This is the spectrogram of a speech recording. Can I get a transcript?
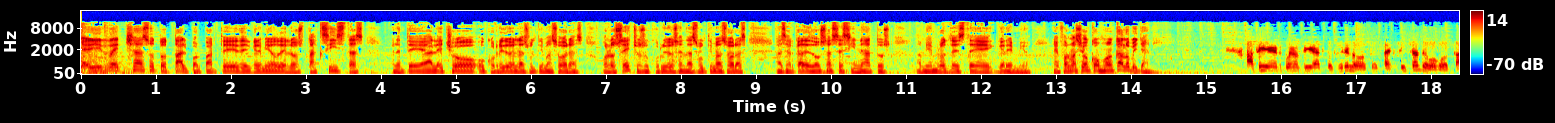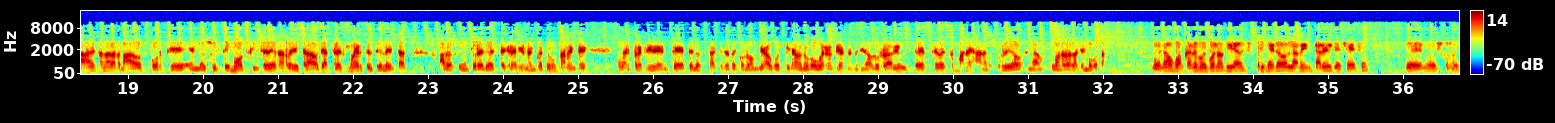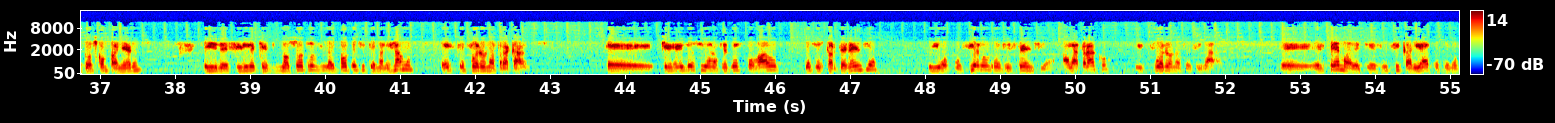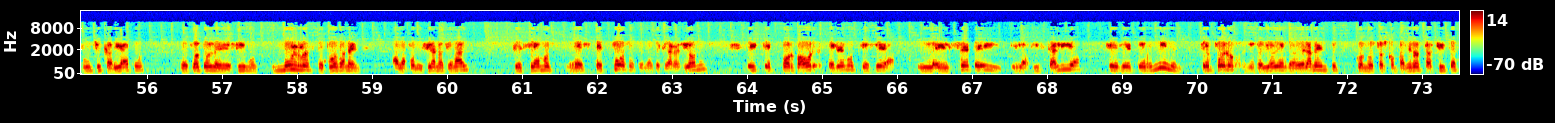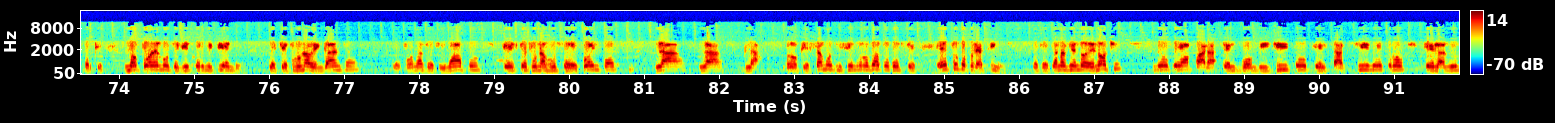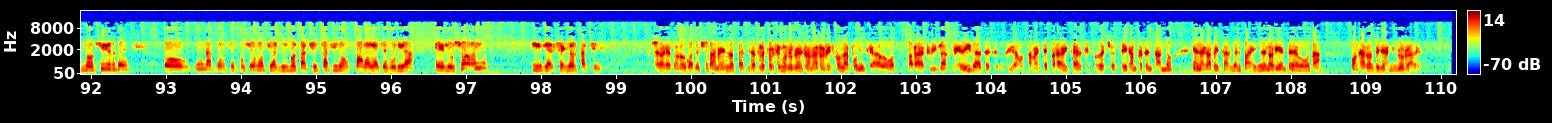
Hay rechazo total por parte del gremio de los taxistas frente al hecho ocurrido en las últimas horas o los hechos ocurridos en las últimas horas acerca de dos asesinatos a miembros de este gremio. La información con Juan Carlos Villani. Así es, buenos días. Pues mire, los taxistas de Bogotá están alarmados porque en los últimos 15 días han registrado ya tres muertes violentas a los conductores de este gremio. Me encuentro justamente con el presidente de los taxistas de Colombia, Hugo Espina. Hugo, buenos días, bienvenido a Blue Radio. ¿Ustedes qué veces manejan lo ocurrido en las últimas horas aquí en Bogotá? Bueno, Juan Carlos, muy buenos días. Primero, lamentar el deceso de nuestros dos compañeros y decirle que nosotros la hipótesis que manejamos es que fueron atracados, eh, que ellos iban a ser despojados de sus pertenencias y opusieron resistencia al atraco y fueron asesinados. Eh, el tema de que es un sicariato, que no fue un sicariato, nosotros le decimos muy respetuosamente a la Policía Nacional que seamos respetuosos en las declaraciones y que por favor esperemos que sea el CTI y la Fiscalía que determinen qué fue lo que sucedió verdaderamente con nuestros compañeros taxistas, porque no podemos seguir permitiendo de que fue una venganza, que fue un asesinato, que este fue un ajuste de cuentas, bla, bla, bla. Lo que estamos diciendo nosotros es que estos operativos que se están haciendo de noche no sea para el bombillito, que el taxímetro, que la luz no sirve, o una persecución hacia el mismo taxista, sino para la seguridad del usuario y del señor taxista. Gracias, don Hugo. De hecho, también los taxistas el próximo lunes van a reunir con la policía de Bogotá para definir las medidas de seguridad justamente para evitar que estos hechos sigan presentando en la capital del país, del oriente de Bogotá. Juan Carlos Villani, Blue Radio.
